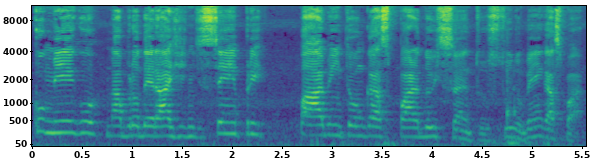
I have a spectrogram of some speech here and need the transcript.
Comigo, na broderagem de sempre, Pabinton Gaspar dos Santos. Tudo bem, Gaspar?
